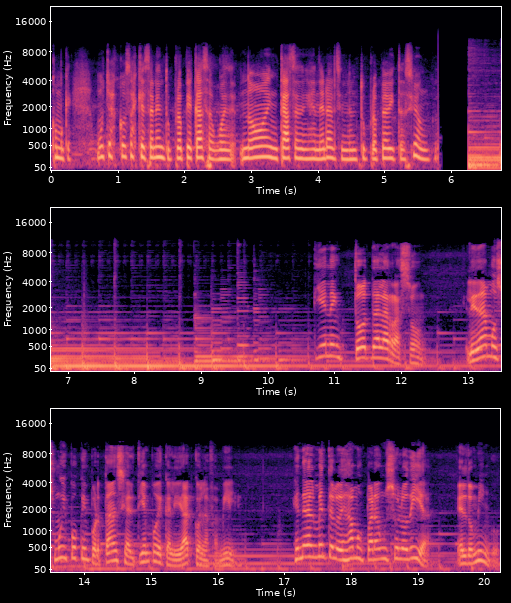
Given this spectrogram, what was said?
como que muchas cosas que hacer en tu propia casa, bueno, no en casa en general, sino en tu propia habitación. Tienen toda la razón. Le damos muy poca importancia al tiempo de calidad con la familia. Generalmente lo dejamos para un solo día, el domingo,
